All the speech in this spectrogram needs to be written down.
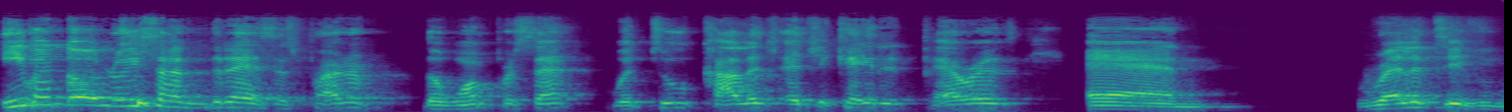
even though Luis Andres is part of the 1% with two college educated parents and relatively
